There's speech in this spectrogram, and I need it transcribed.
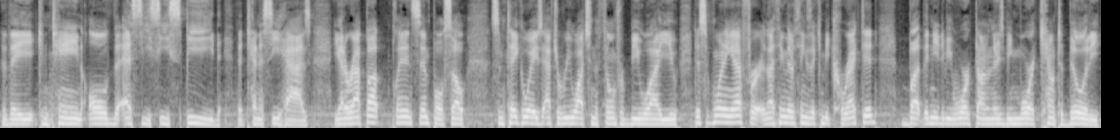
that they contain all of the SEC speed that Tennessee has. You got to wrap up, plain and simple. So, some takeaways after rewatching the film for BYU. Disappointing effort, and I think there are things that can be corrected, but they need to be worked on, and there needs to be more accountability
